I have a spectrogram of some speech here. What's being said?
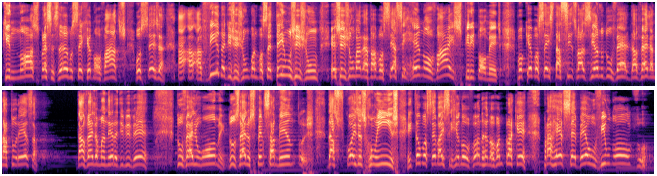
que nós precisamos ser renovados. Ou seja, a, a, a, vida de jejum, quando você tem um jejum, esse jejum vai levar você a se renovar espiritualmente, porque você está se esvaziando do velho, da velha natureza da velha maneira de viver, do velho homem, dos velhos pensamentos, das coisas ruins. Então você vai se renovando, renovando para quê? Para receber o vinho novo.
